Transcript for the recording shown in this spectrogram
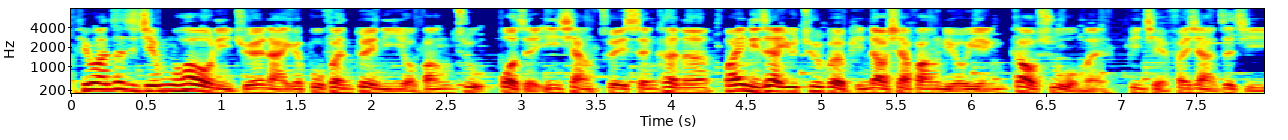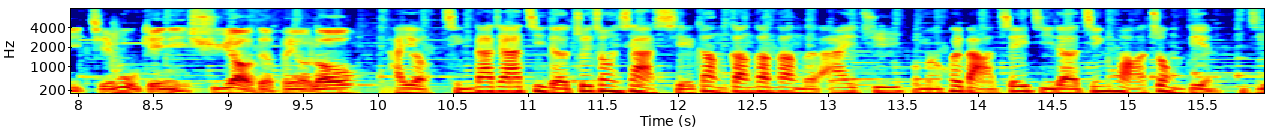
听完这期节目后，你觉得哪一个部分对你有帮助或者印象最深刻呢？欢迎你在 YouTube 频道下方留言告诉我们，并且分享这集节目给你需要的朋友喽。还有，请大家记得追踪一下斜杠杠杠杠的 IG，我们会把这一集的精华重点以及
